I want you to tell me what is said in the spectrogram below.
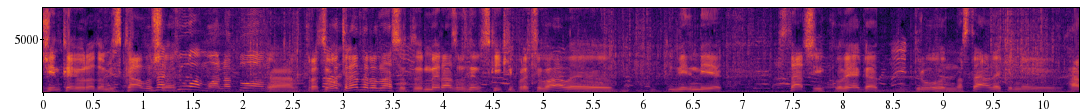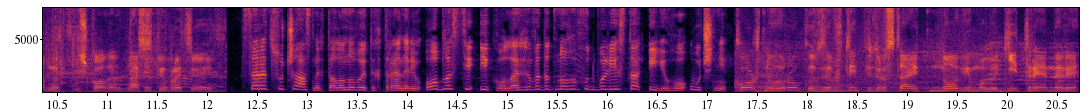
Жінка його родом із Калуша. На цьому, а на тому. Працював тренером у нас. Ми разом з ним скільки працювали. Він мій як старший колега, друг, наставник. і Ми гарно і школи наші співпрацюють. Серед сучасних талановитих тренерів області і колеги видатного футболіста, і його учні. Кожного року завжди підростають нові молоді тренери.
